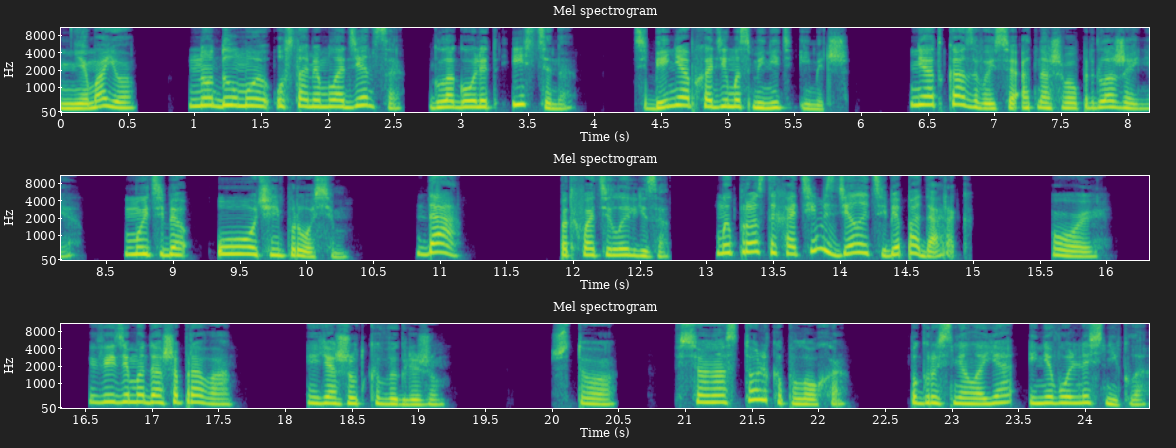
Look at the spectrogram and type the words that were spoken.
не мое. Но, думаю, устами младенца глаголит истина. Тебе необходимо сменить имидж. Не отказывайся от нашего предложения. Мы тебя очень просим». «Да», — подхватила Лиза. «Мы просто хотим сделать тебе подарок». «Ой, видимо, Даша права. Я жутко выгляжу». «Что, все настолько плохо?» Погрустнела я и невольно сникла.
